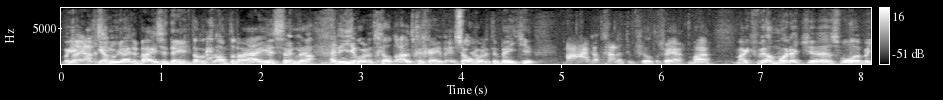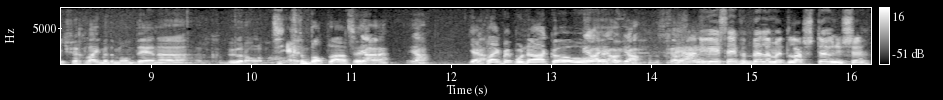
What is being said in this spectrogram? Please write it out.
Maar nou ja, gezien hoe jij erbij zit, denk ik dat het ambtenarij is. En, eh, en hier wordt het geld uitgegeven. En zo wordt het een beetje. Maar dat gaat natuurlijk veel te ver. Maar Maar ik vind wel mooi dat je Zwolle een beetje vergelijkt met de moderne gebeuren allemaal. het is echt een badplaats. Hè? Ja, ja. Jij ja. gelijk met Monaco. Ja, eh, ja, ja. We gaan nu eerst even bellen met Lars Teunissen.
